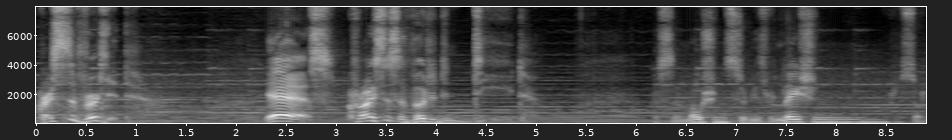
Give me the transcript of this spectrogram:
Crisis averted. Yes, crisis averted indeed. Crisis emotions, Serbia's relation. It's not a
